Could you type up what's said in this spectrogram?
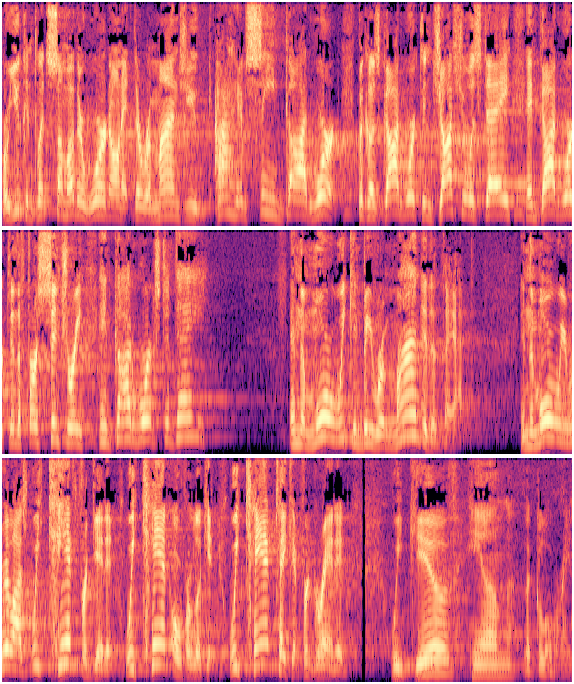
or you can put some other word on it that reminds you, I have seen God work because God worked in Joshua's day and God worked in the first century and God works today. And the more we can be reminded of that, and the more we realize we can't forget it, we can't overlook it, we can't take it for granted, we give Him the glory.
